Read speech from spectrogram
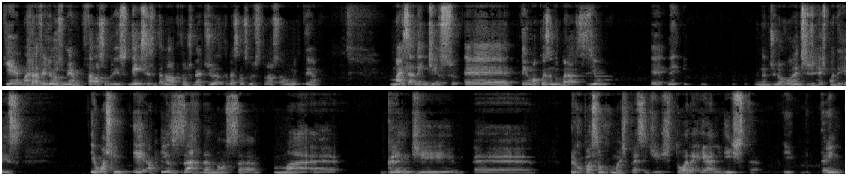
que é maravilhoso mesmo falar sobre isso desde 69. Então, o Gilberto Gil está pensando sobre isso há muito tempo. Mas, além disso, é, tem uma coisa no Brasil, é, né, de novo, antes de responder isso, eu acho que, é, apesar da nossa uma, é, grande é, preocupação com uma espécie de história realista, e, tem,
